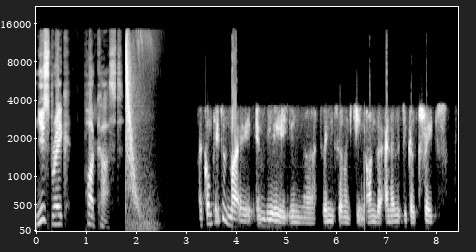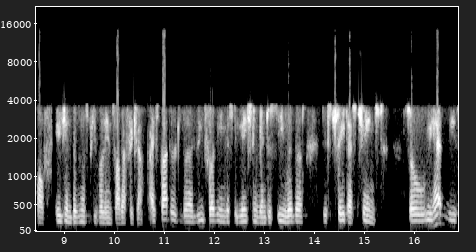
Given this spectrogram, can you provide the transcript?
Newsbreak podcast. I completed my MBA in uh, 2017 on the analytical traits of Asian business people in South Africa. I started uh, doing further investigations and to see whether this trait has changed. So we had this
